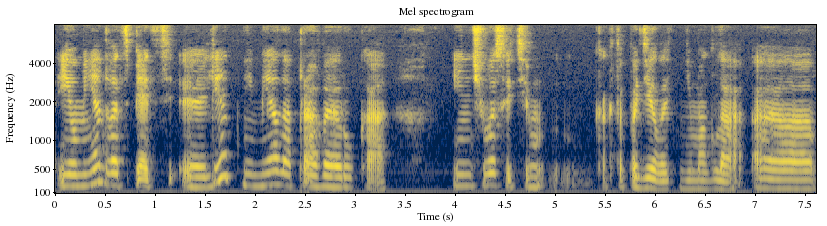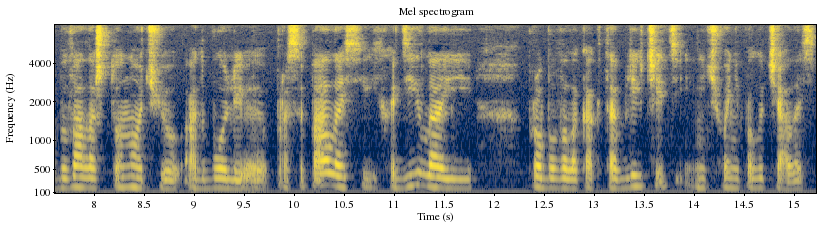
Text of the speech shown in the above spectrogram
И у меня 25 э, лет немела правая рука. И ничего с этим как-то поделать не могла. А, Бывало, что ночью от боли просыпалась и ходила, и пробовала как-то облегчить, ничего не получалось.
